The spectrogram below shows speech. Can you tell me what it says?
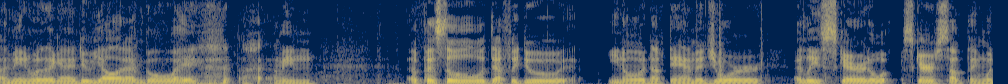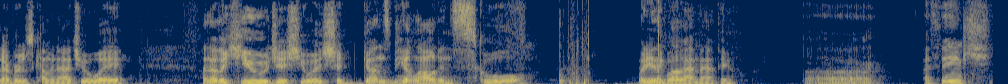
I mean, what are they gonna do? Yell at it and go away? I mean, a pistol would definitely do you know enough damage or at least scare it scare something whatever is coming at you away. Another huge issue is should guns be allowed in school? What do you think about that, Matthew? Uh, I think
